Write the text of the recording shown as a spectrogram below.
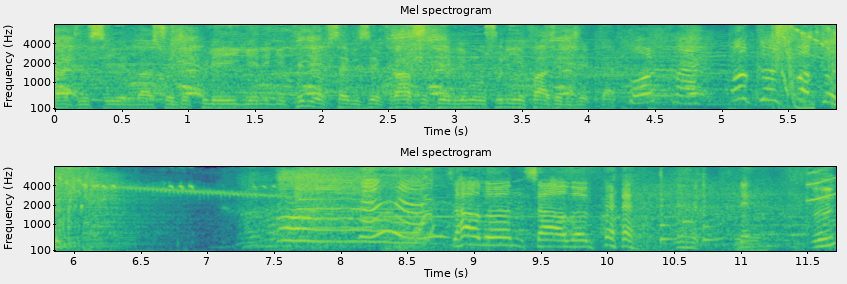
Hadi sihirbaz çocuk kuleyi geri getir yoksa bizi Fransız devrimi usulü infaz edecekler. Korkma. Hokus pokus. sağ olun, sağ olun. ne? Hı?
